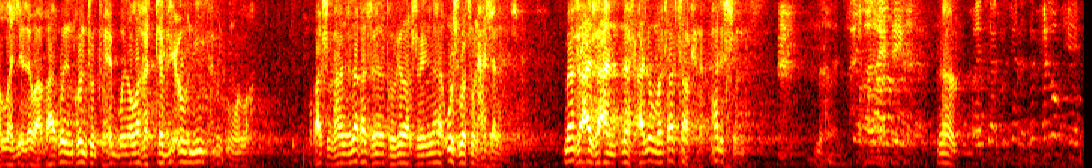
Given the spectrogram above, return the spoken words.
الله جل وعلا قال قل إن كنتم تحبون الله فاتبعوني يحببكم الله. وقال سبحانه لقد كان في رسول الله أسوة حسنة. ما فعل فعل نفعل وما ترك تركنا. هذه السنة. نعم. في الجنة ذبح الأضحية في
